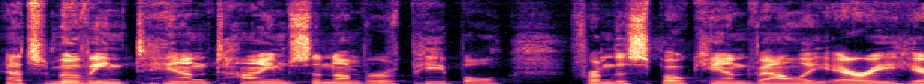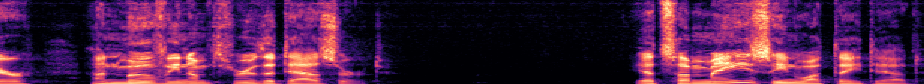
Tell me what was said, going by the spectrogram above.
That's moving 10 times the number of people from the Spokane Valley area here and moving them through the desert. It's amazing what they did.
